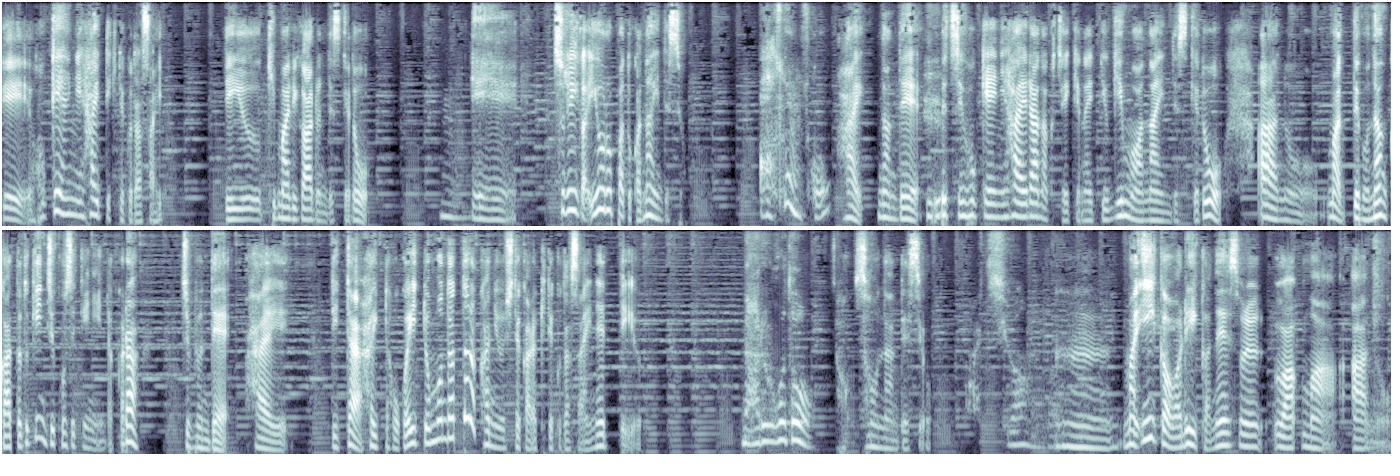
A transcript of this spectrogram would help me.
えー保険に入ってきてくださいっていう決まりがあるんですけど、うんえーそれ以外ヨーロッパとかないんですよ。あ、そうなんですか？はい。なんでえ、別に保険に入らなくちゃいけないっていう義務はないんですけど、あの、まあ、でも何かあった時に自己責任だから、自分で入りたい、入った方がいいと思うんだったら加入してから来てくださいねっていう。なるほど。そうなんですよ。あ違うんだ。うん。まあ、いいか悪いかね、それは、まあ、あの、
